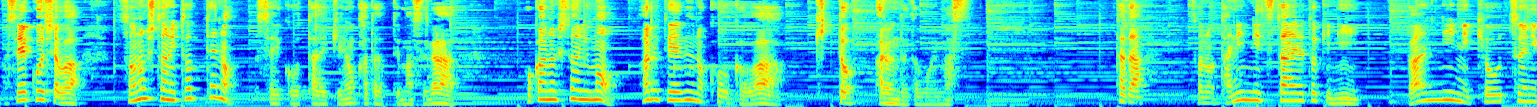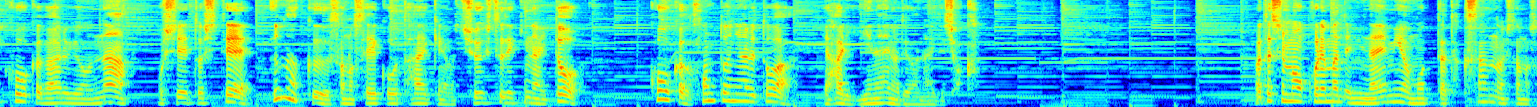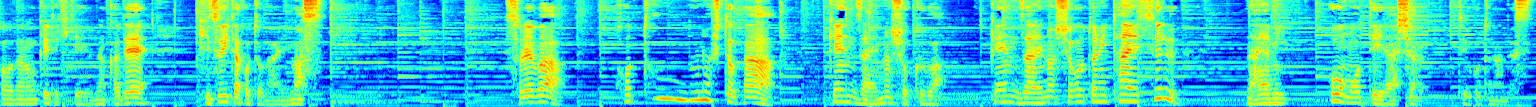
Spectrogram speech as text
成功者はその人にとっての成功体験を語ってますが、他の人にもある程度の効果はきっとあるんだと思います。ただ、その他人に伝えるときに万人に共通に効果があるような教えとしてうまくその成功体験を抽出できないと効果が本当にあるとはやはり言えないのではないでしょうか。私もこれまでに悩みを持ったたくさんの人の相談を受けてきている中で気づいたことがあります。それは、ほとんどの人が現在の職場、現在の仕事に対する悩みを持っていらっしゃるということなんです。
